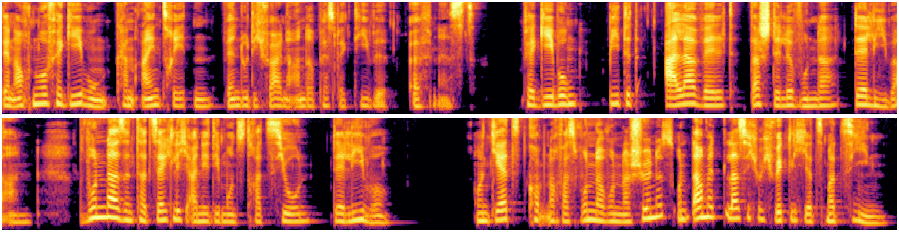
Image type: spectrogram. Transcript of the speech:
Denn auch nur Vergebung kann eintreten, wenn du dich für eine andere Perspektive öffnest. Vergebung bietet aller Welt das stille Wunder der Liebe an. Wunder sind tatsächlich eine Demonstration der Liebe. Und jetzt kommt noch was Wunder Wunderschönes und damit lasse ich euch wirklich jetzt mal ziehen.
